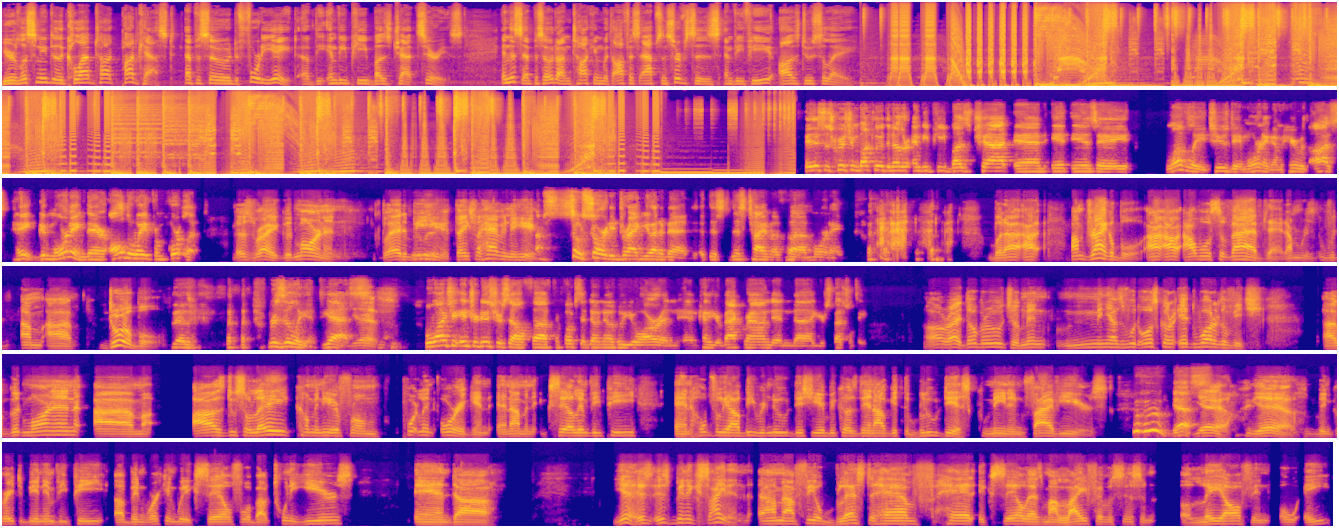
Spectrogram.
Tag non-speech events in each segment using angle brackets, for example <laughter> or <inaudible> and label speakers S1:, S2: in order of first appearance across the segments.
S1: You're listening to the CollabTalk podcast, episode 48 of the MVP Buzz Chat series. In this episode, I'm talking with Office Apps and Services MVP Oz Du Soleil. This is Christian Buckley with another MVP Buzz Chat, and it is a lovely Tuesday morning. I'm here with Oz. Hey, good morning there, all the way from Portland.
S2: That's right. Good morning. Glad to be here. Thanks for having me here.
S1: I'm so sorry to drag you out of bed at this this time of uh, morning. <laughs>
S2: but I, I I'm draggable. I, I, I will survive that. I'm re, I'm uh, durable. <laughs>
S1: Resilient. Yes.
S2: Yes.
S1: Well, why don't you introduce yourself uh, for folks that don't know who you are and, and kind of your background and uh, your specialty?
S2: All right, доброе утро. Меня зовут Оскар Эдуардович. Uh, good morning. I'm Oz Du Soleil coming here from Portland, Oregon, and I'm an Excel MVP. And hopefully, I'll be renewed this year because then I'll get the blue disc, meaning five years.
S1: Woohoo! Yes.
S2: Yeah, yeah. Been great to be an MVP. I've been working with Excel for about 20 years, and uh, yeah, it's it's been exciting. Um, I feel blessed to have had Excel as my life ever since an, a layoff in 08.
